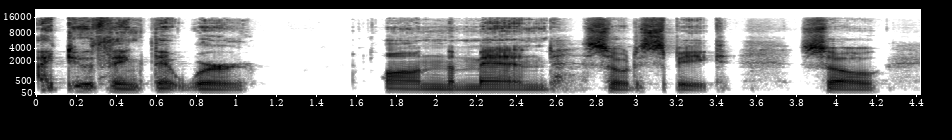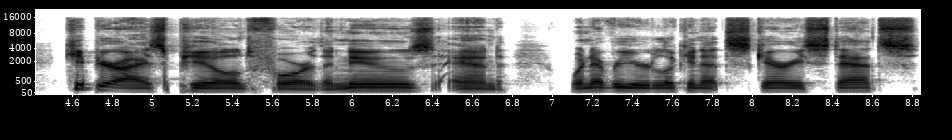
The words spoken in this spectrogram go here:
i do think that we're on the mend so to speak. So keep your eyes peeled for the news and whenever you're looking at scary stats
